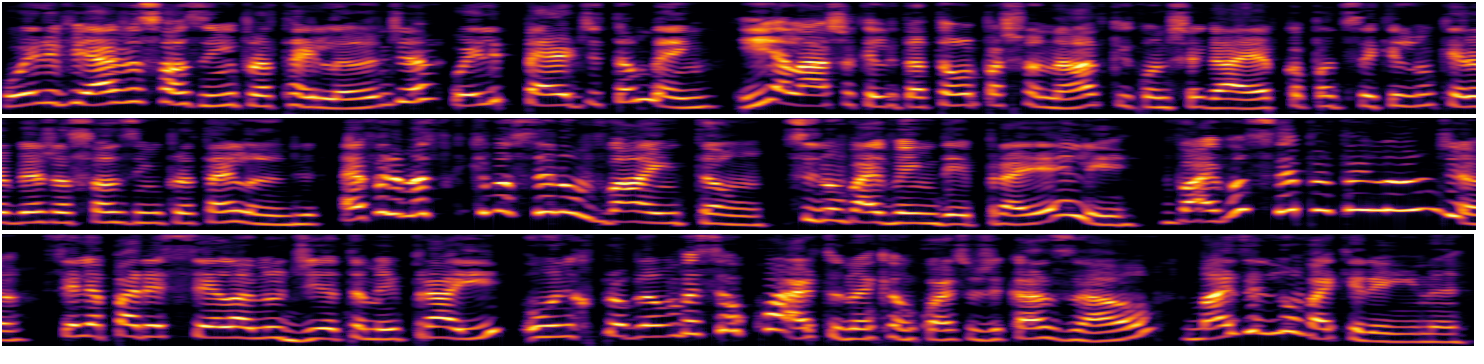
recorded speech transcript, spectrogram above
Ou ele viaja sozinho para Tailândia, ou ele perde também. E ela acha que ele tá tão apaixonado que quando chegar a época pode ser que ele não queira viajar sozinho para Tailândia. Aí eu falei, mas por que, que você não vai então? Se não vai vender para ele, vai você pra Tailândia. Se ele aparecer lá no dia também pra ir, o único problema vai ser o quarto, né? Que é um quarto de casal. Mas ele não vai querer ir, né?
